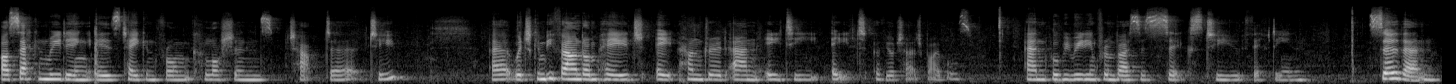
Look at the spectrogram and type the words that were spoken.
Our second reading is taken from Colossians chapter 2, uh, which can be found on page 888 of your church Bibles. And we'll be reading from verses 6 to 15. So then,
